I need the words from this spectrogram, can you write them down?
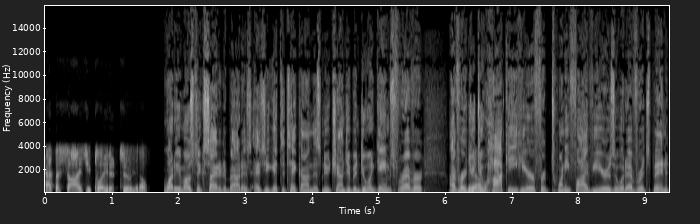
at the size he played it too. You know. What are you most excited about as, as you get to take on this new challenge? You've been doing games forever. I've heard you do hockey here for 25 years or whatever it's been.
